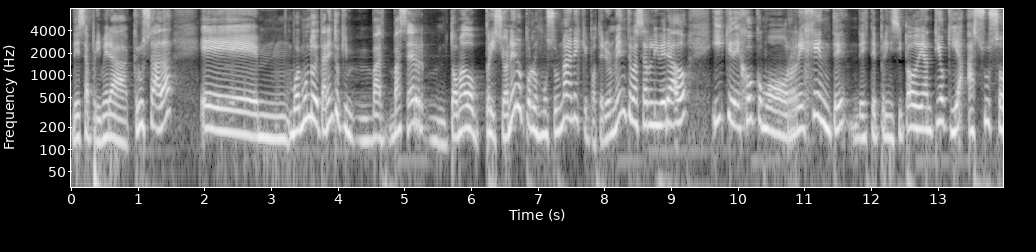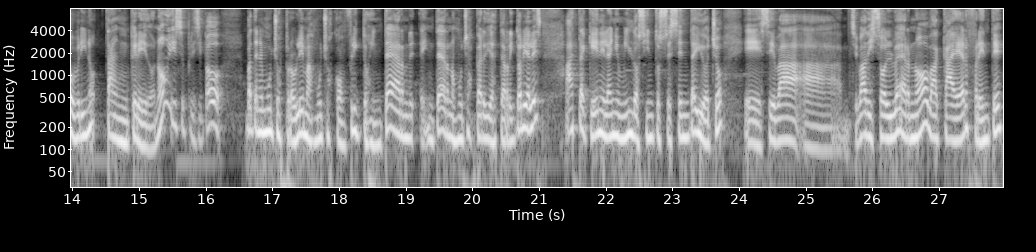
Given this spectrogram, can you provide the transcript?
de esa primera cruzada. Eh, Bohemundo de Tarento que va, va a ser tomado prisionero por los musulmanes, que posteriormente va a ser liberado y que dejó como regente de este principado de Antioquía a su sobrino Tancredo, ¿no? Y ese principado va a tener muchos problemas, muchos conflictos internos, muchas pérdidas territoriales, hasta que en el año 1268 eh, se, va a, se va a disolver, ¿no? va a caer frente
